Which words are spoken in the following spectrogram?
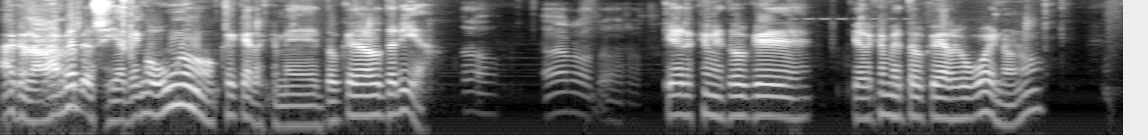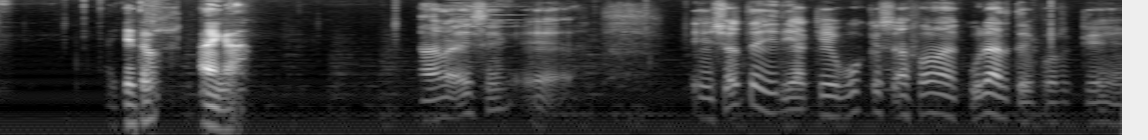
Ah, que lo agarre, pero si ya tengo uno, ¿qué quieres? ¿Que me toque la lotería? No, agárralo otro. ¿Quieres que me toque. ¿Quieres que me toque algo bueno, no? Quieto. Venga. Agarra ese. eh, eh, yo te diría que busques una forma de curarte porque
